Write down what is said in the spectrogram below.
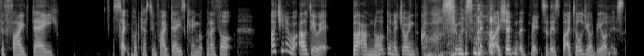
the five day site podcast in five days came up and i thought oh do you know what? I'll do it but I'm not going to join the course. it was my thought. I shouldn't admit to this, but I told you I'd be honest.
